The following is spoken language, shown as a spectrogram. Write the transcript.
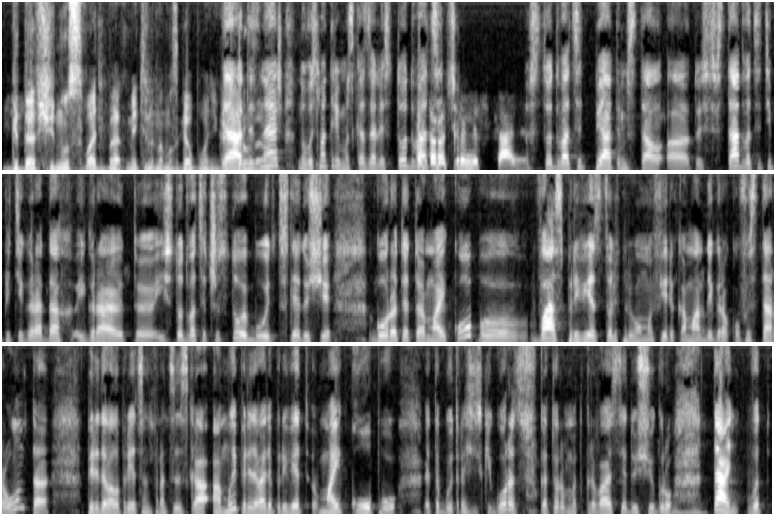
Годовщину свадьбы отметили на мозгобоне. Как да, круто. ты знаешь, ну вы смотри, мы сказали, Которые 120... открыли сами. 125-м стал, а, то есть в 125 городах играют, э, и 126-й будет следующий город, это Майкоп. Э, Вас приветствовали в прямом эфире команда игроков из Торонто, передавала привет Сан-Франциско, а мы передавали привет Майкопу. Это будет российский город, в котором открывают следующую игру. Тань, вот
